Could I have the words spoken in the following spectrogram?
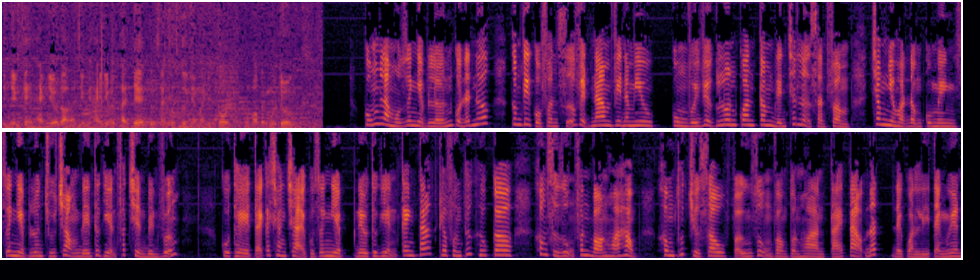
Thì những cái hạt nhựa đó là những cái hạt nhựa tái chế được sản xuất từ nhà máy chúng tôi cùng bảo vệ môi trường. Cũng là một doanh nghiệp lớn của đất nước, công ty cổ phần sữa Việt Nam Vinamilk cùng với việc luôn quan tâm đến chất lượng sản phẩm, trong nhiều hoạt động của mình, doanh nghiệp luôn chú trọng đến thực hiện phát triển bền vững. Cụ thể, tại các trang trại của doanh nghiệp đều thực hiện canh tác theo phương thức hữu cơ, không sử dụng phân bón hóa học, không thuốc trừ sâu và ứng dụng vòng tuần hoàn tái tạo đất để quản lý tài nguyên.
